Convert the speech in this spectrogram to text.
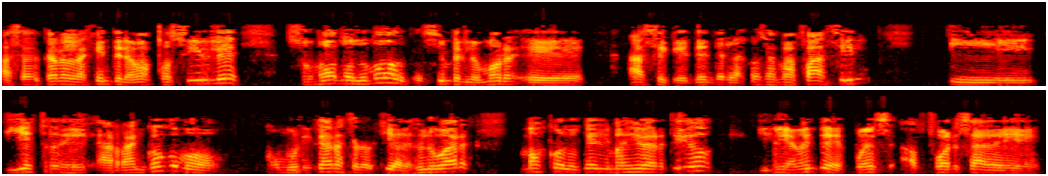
acercarle a la gente lo más posible, sumando el humor, que siempre el humor eh, hace que te entren las cosas más fácil, y, y esto de, arrancó como comunicar astrología desde un lugar más coloquial y más divertido, y obviamente después a fuerza de,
